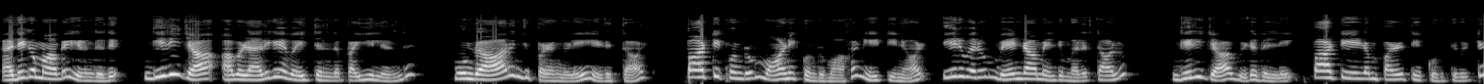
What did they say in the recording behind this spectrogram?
அதிகமாக இருந்தது. கிரிஜா அவள் அருகே வைத்திருந்த பையிலிருந்து மூன்று ஆரஞ்சு பழங்களை எடுத்தாள். பாட்டி கொன்றும் வாணி கொன்றுமாக நீட்டினாள். இருவரும் வேண்டாம் என்று மறுத்தாலும் கிரிஜா விடவில்லை. பாட்டியிடம் பழத்தை கொடுத்துவிட்டு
